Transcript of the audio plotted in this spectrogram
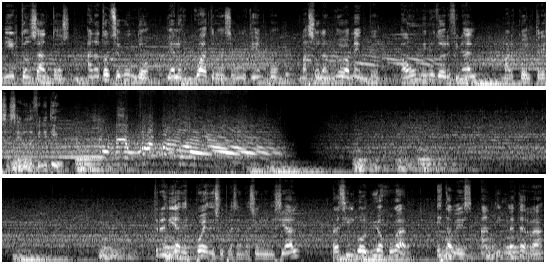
Nilton Santos anotó el segundo y a los 4 del segundo tiempo, Mazola nuevamente, a un minuto del final, marcó el 3 a 0 definitivo. Tres días después de su presentación inicial, Brasil volvió a jugar, esta vez ante Inglaterra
